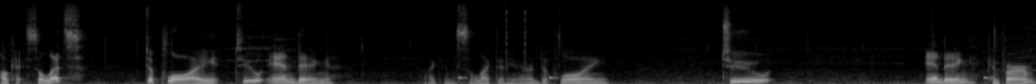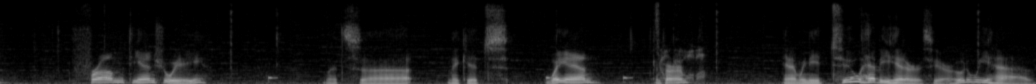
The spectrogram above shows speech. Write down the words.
okay, so let's deploy to Anding. I can select it here. Deploy to Anding. Confirm. From Tianshui. Let's uh, make it Weian. Confirm. And we need two heavy hitters here. Who do we have?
